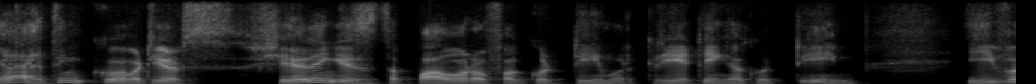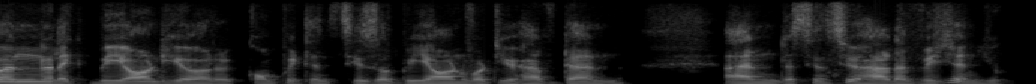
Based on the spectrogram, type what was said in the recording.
Yeah, I think what you're sharing is the power of a good team or creating a good team, even like beyond your competencies or beyond what you have done. And since you had a vision, you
